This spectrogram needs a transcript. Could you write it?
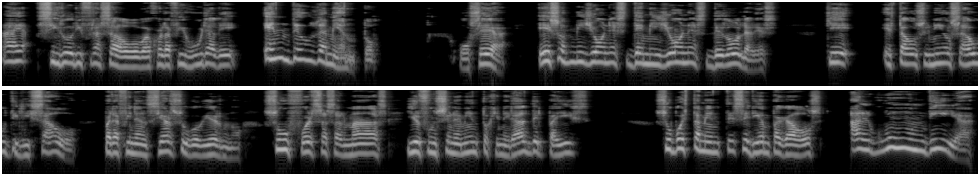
ha sido disfrazado bajo la figura de endeudamiento. O sea, esos millones de millones de dólares que Estados Unidos ha utilizado para financiar su gobierno, sus Fuerzas Armadas y el funcionamiento general del país, supuestamente serían pagados algún día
